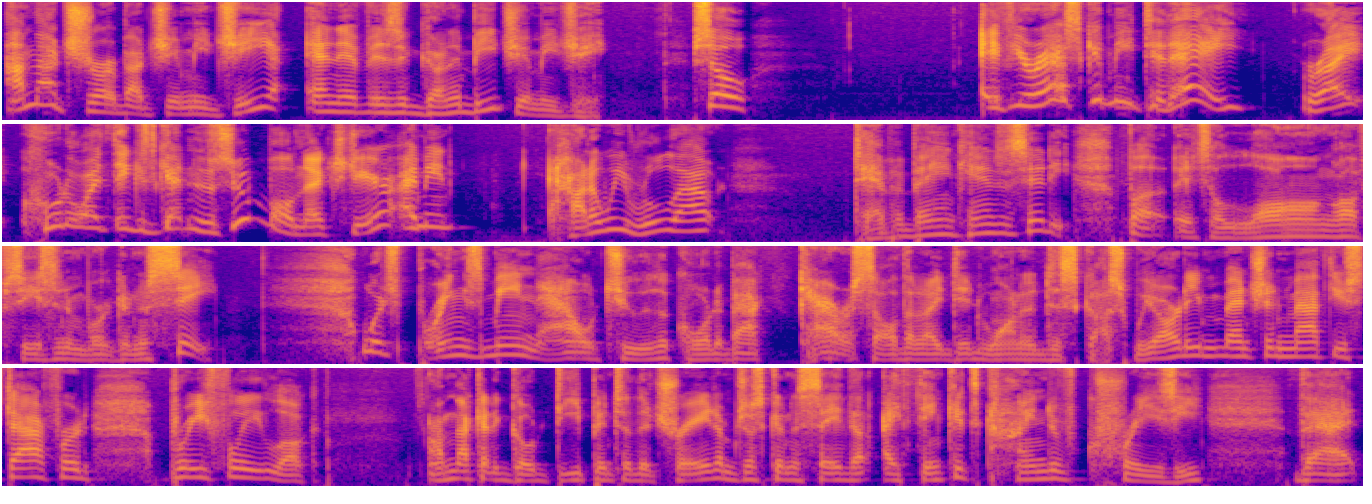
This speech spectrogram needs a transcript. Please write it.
I'm not sure about Jimmy G, and if is it going to be Jimmy G. So if you're asking me today, right, who do I think is getting the Super Bowl next year? I mean, how do we rule out Tampa Bay and Kansas City? But it's a long offseason, and we're going to see. Which brings me now to the quarterback carousel that I did want to discuss. We already mentioned Matthew Stafford briefly. Look, I'm not going to go deep into the trade. I'm just going to say that I think it's kind of crazy that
